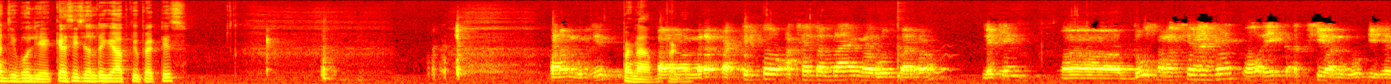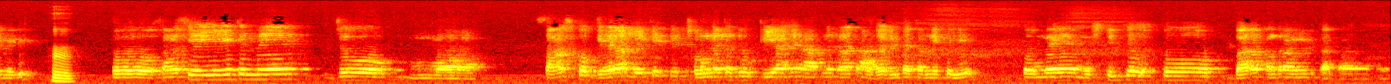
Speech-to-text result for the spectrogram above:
हाँ जी बोलिए कैसी चल रही है आपकी प्रैक्टिस? प्रणाम गुरु जी प्रणाम। मेरा प्रैक्टिस तो अच्छा चल रहा है मैं रोज कर रहा हूँ लेकिन अ, दो समस्याएँ हैं और एक अच्छी अनुभूति है मेरी। हम्म। तो समस्या ये है कि मैं जो सांस को गहरा लेके फिर छोड़ने का जो किया है आपने कहा था आधा घंटा करने के लिए तो मैं मुश्किल से उसको बारह पंद्रह मिनट कर पा रहा हूँ।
